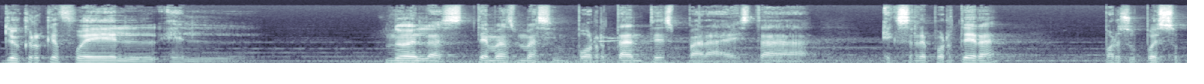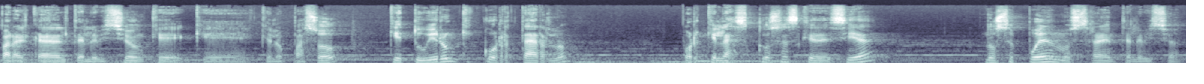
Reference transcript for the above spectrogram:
yo creo que fue el, uno de los temas más importantes para esta ex reportera, por supuesto para el canal de televisión que, que lo pasó, que tuvieron que cortarlo porque las cosas que decía no se pueden mostrar en televisión,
